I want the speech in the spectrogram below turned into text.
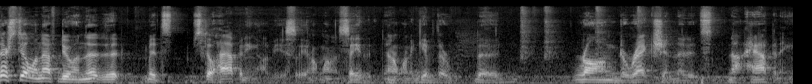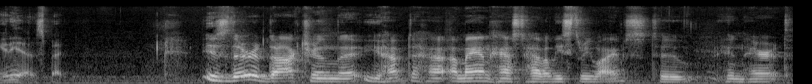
There's still enough doing that, that it's still happening, obviously. I don't want to say that, I don't want to give the, the wrong direction that it's not happening. It is, but. Is there a doctrine that you have to have, a man has to have at least three wives to inherit?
